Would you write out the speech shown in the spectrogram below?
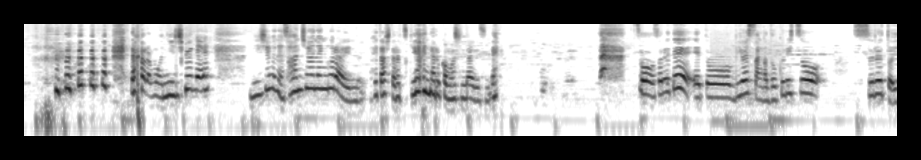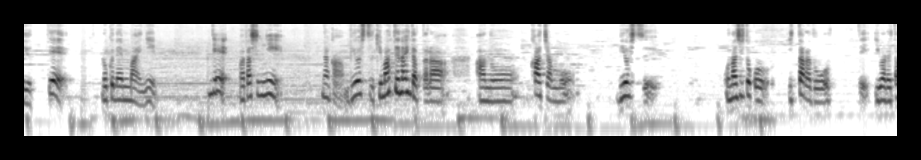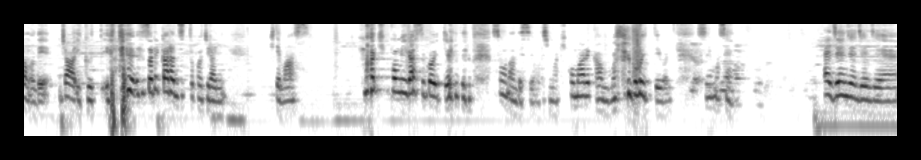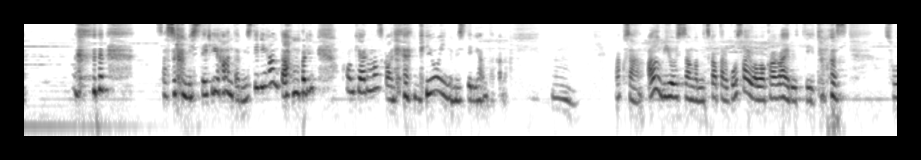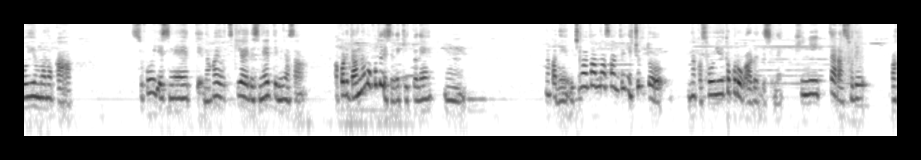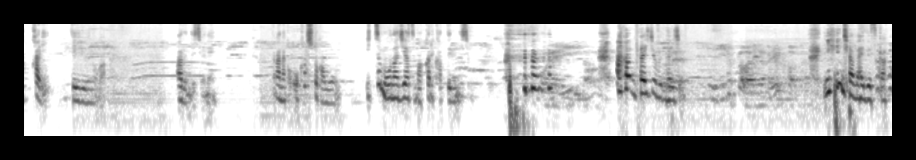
だからもう20年、20年、30年ぐらい下手したら付き合いになるかもしれないですね。そう、それで、えっ、と、美容師さんが独立をすると言って、6年前に。で、私に、なんか、美容室決まってないんだったら、あの、母ちゃんも、美容室、同じとこ行ったらどうって言われたので、じゃあ行くって言って、それからずっとこちらに来てます。巻き込みがすごいって言われてる。そうなんですよ。私巻き込まれ感もすごいって言われて。すいません。はい、全然全然。さすがミステリーハンター。ミステリーハンターあんまり 関係ありますかね美容院のミステリーハンターかな。うん。マクさん、会う美容師さんが見つかったら5歳は若返るって言ってます。そういうものか。すごいですねって、長いお付き合いですねって皆さん。あ、これ旦那のことですよね、きっとね。うん。なんかね、うちの旦那さんってね、ちょっと、なんかそういうところがあるんですよね。気に入ったらそればっかりっていうのがあるんですよね。だからなんかお菓子とかも、いつも同じやつばっかり買ってるんですよ。これいいの？あ、大丈夫、大丈夫。いいんじゃないですか。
